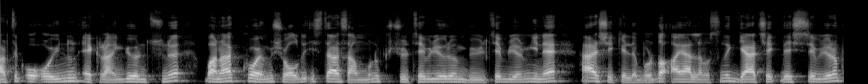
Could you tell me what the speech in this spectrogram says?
artık o oyunun ekran görüntüsünü bana koymuş oldu. İstersen bunu küçültebiliyorum, büyütebiliyorum. Yine her şekilde burada ayarlamasını gerçekleştirebiliyorum.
